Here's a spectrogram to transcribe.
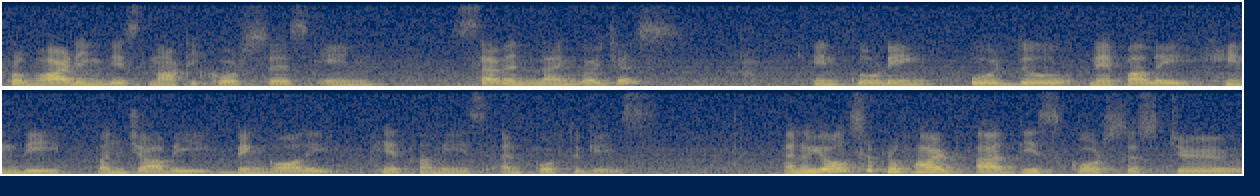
providing these NAATI courses in seven languages including Urdu, Nepali, Hindi, Punjabi, Bengali, Vietnamese and Portuguese. And we also provide uh, these courses to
